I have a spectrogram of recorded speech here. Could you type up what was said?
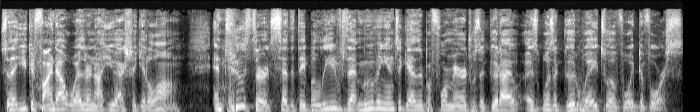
so that you could find out whether or not you actually get along. And two thirds said that they believed that moving in together before marriage was a good, was a good way to avoid divorce.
